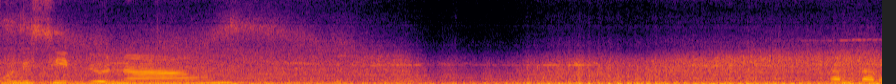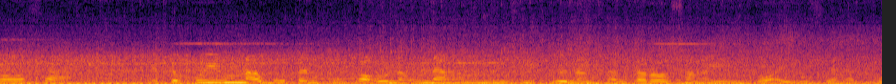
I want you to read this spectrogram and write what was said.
munisipyo ng Santa Rosa. Ito po yung naabutan kong kauna-unahang munisipyo ng Santa Rosa. Ngayon po ay isa na po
